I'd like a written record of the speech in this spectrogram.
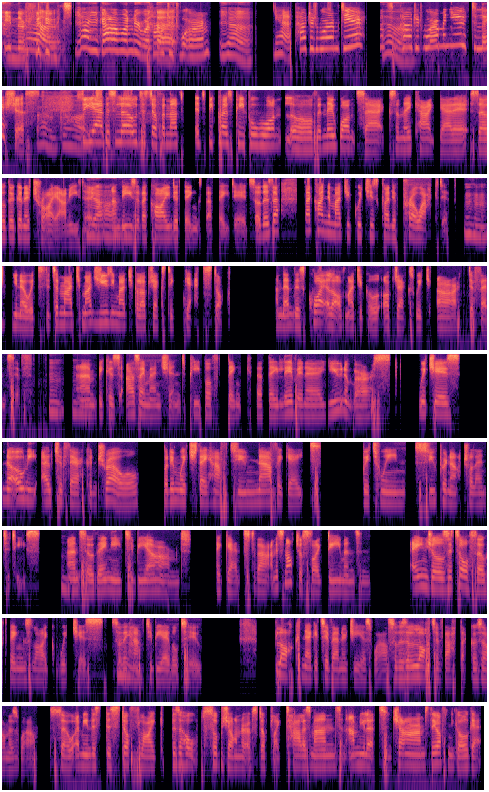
in their yeah. food. Yeah, you gotta wonder what Powdered that. worm. Yeah. Yeah, powdered worm, dear. That's a powdered worm in you. Delicious. Oh god. So yeah, there's loads of stuff, and that's it's because people want love and they want sex and they can't get it, so they're gonna try anything. Yeah. And these are the kind of things that they did. So there's a that kind of magic which is kind of proactive. Mm-hmm. You know, it's it's a mag, mag using magical objects to get stuff. And then there's quite a lot of magical objects which are defensive. mm Um, because as I mentioned, people think that they live in a universe which is not only out of their control, but in which they have to navigate between supernatural entities. Mhm. And so they need to be armed against that. And it's not just like demons and angels, it's also things like witches. So they Mhm. have to be able to block negative energy as well. So there's a lot of that that goes on as well. So I mean, there's there's stuff like there's a whole subgenre of stuff like talismans and amulets and charms. They often all get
